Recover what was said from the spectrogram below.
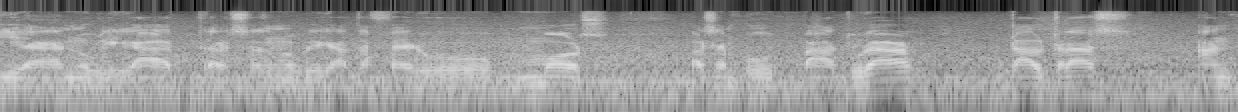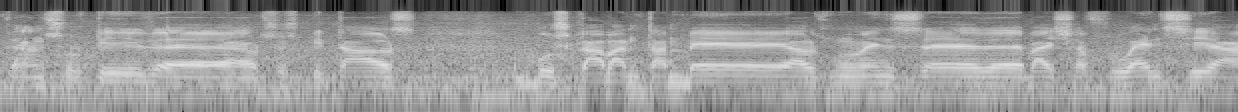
i han obligat, els han obligat a fer-ho molts els hem pogut aturar, d'altres han, han sortit, eh, els hospitals buscaven també els moments eh, de baixa afluència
